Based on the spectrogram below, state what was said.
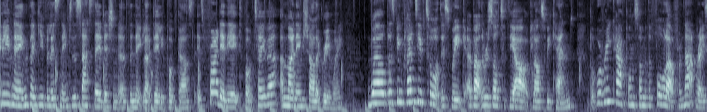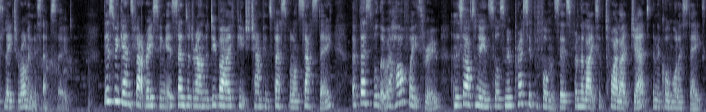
Good evening. Thank you for listening to the Saturday edition of the Nick Luck Daily podcast. It's Friday, the 8th of October, and my name's Charlotte Greenway. Well, there's been plenty of talk this week about the result of the Arc last weekend, but we'll recap on some of the fallout from that race later on in this episode. This weekend's flat racing is centred around the Dubai Future Champions Festival on Saturday, a festival that we're halfway through, and this afternoon saw some impressive performances from the likes of Twilight Jet in the Cornwallis Stakes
